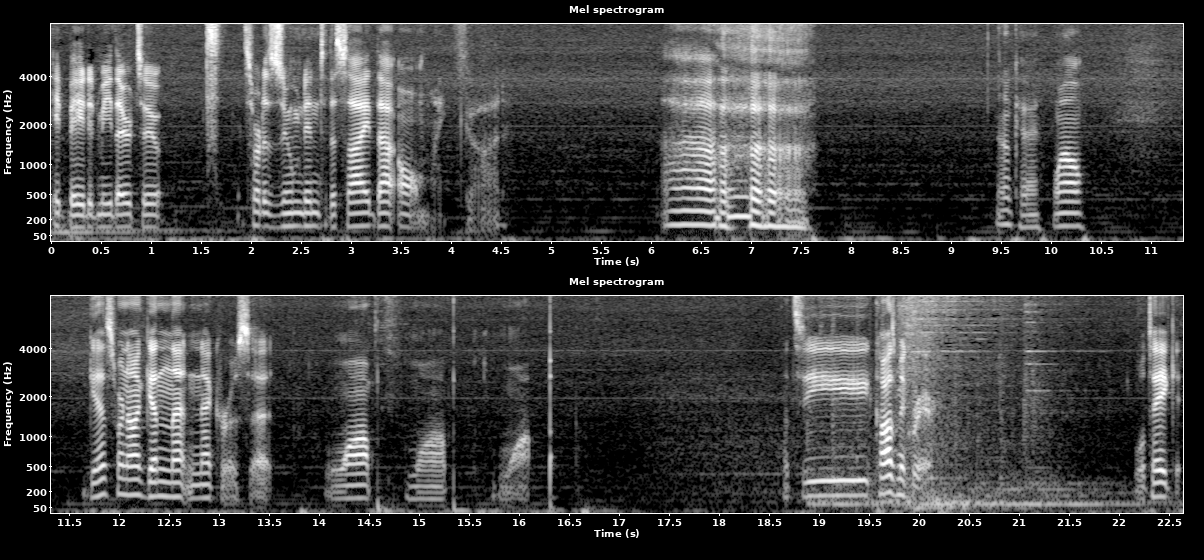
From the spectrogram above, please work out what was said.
It baited me there too. It sort of zoomed into the side that- oh my god. Uh, okay, well. Guess we're not getting that Necro set. Womp, womp, womp. Let's see... Cosmic Rare. We'll take it.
